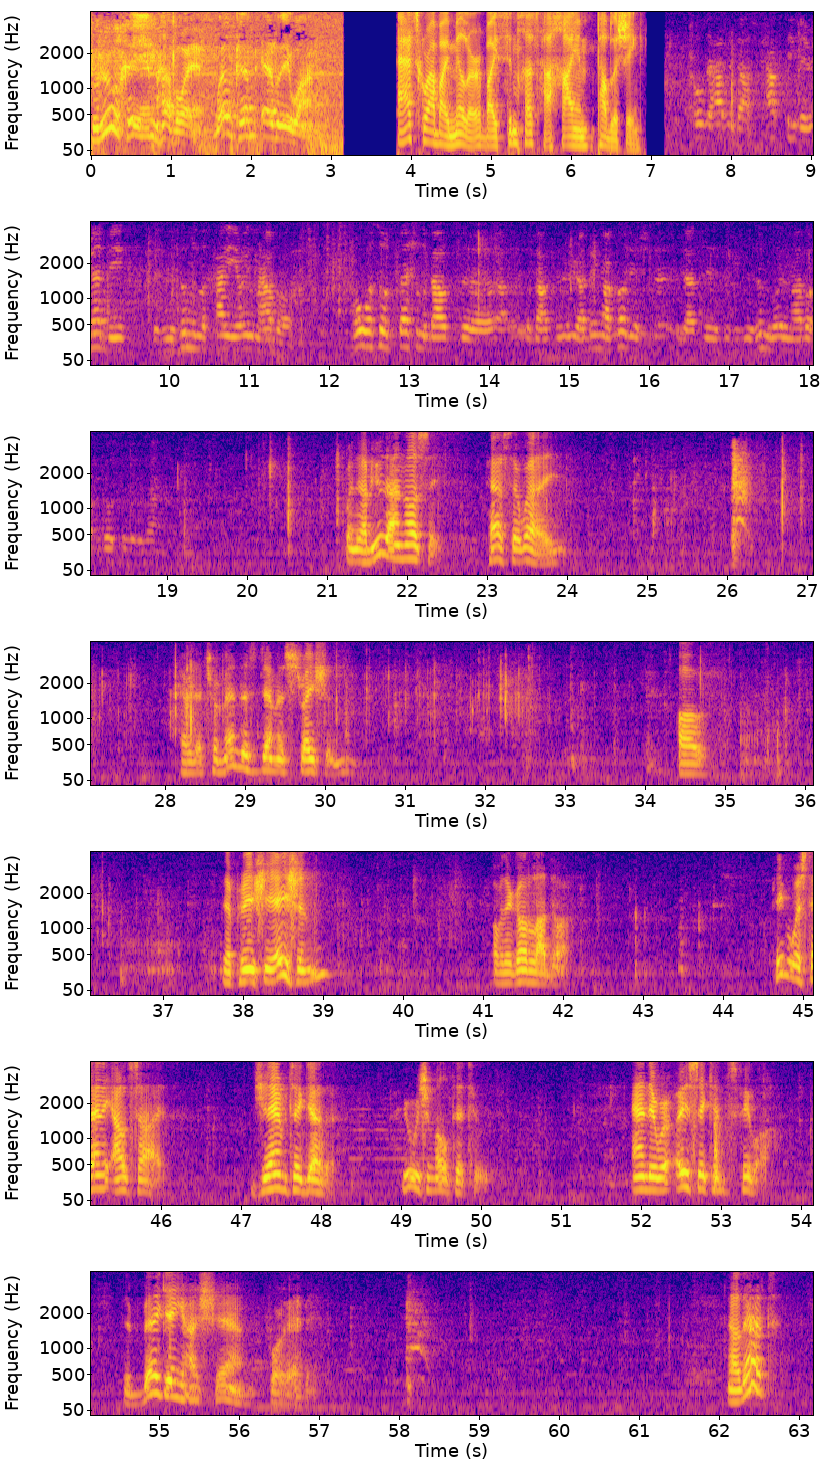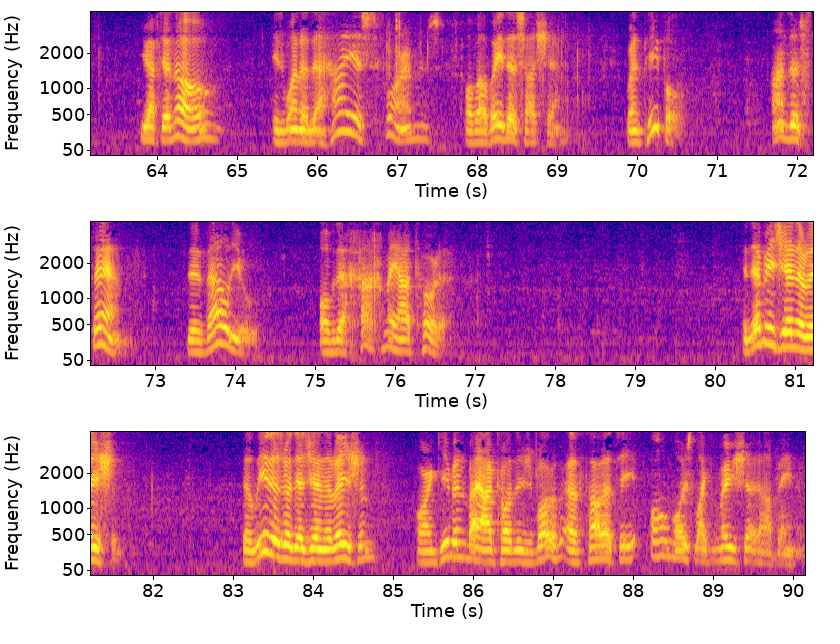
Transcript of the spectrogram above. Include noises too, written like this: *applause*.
Bruchim Haboim. Welcome everyone. Ask Rabbi Miller by Simchas HaChaim Publishing. What was so special about uh, about Rabbeinu Hakadosh that When Rabbi Yehuda HaNosi passed away, there was a tremendous demonstration of the appreciation of the Gadol Ador. People were standing outside, jammed together, huge multitude. And they were Isaac and Tefillah. They're begging Hashem for Rebbe. Now that, you have to know, is one of the highest forms of Avodas Hashem. When people understand the value of the Chachmei HaTorah, in every generation, the leaders of their generation are given by HaKadosh Baruch authority almost like Moshe Rabbeinu.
